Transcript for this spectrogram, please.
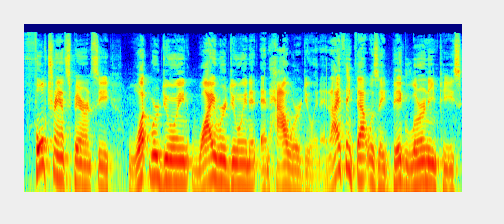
full transparency what we're doing, why we're doing it, and how we're doing it. And I think that was a big learning piece.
